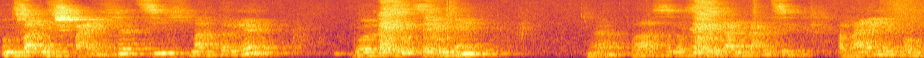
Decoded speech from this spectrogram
Und zwar, es speichert sich materiell durch Sedimente. Ja, Wasser, das ist eine ganze Reihe von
